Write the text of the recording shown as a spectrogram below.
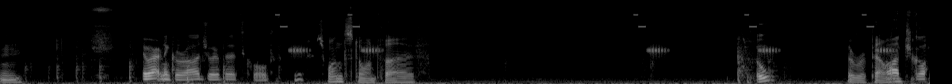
They were out in the garage, whatever that's called. It's one still on five. Ooh. The repel. Logical.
